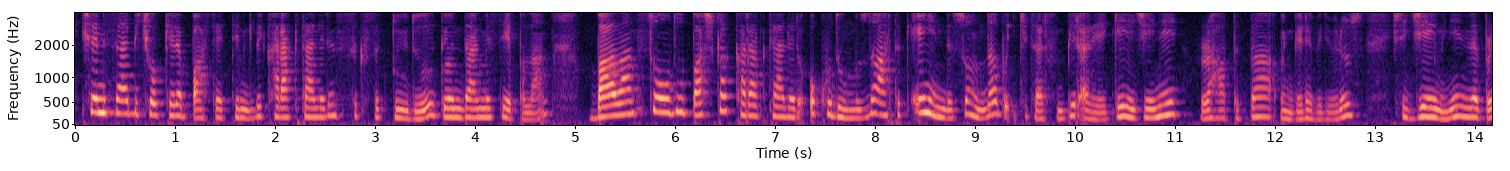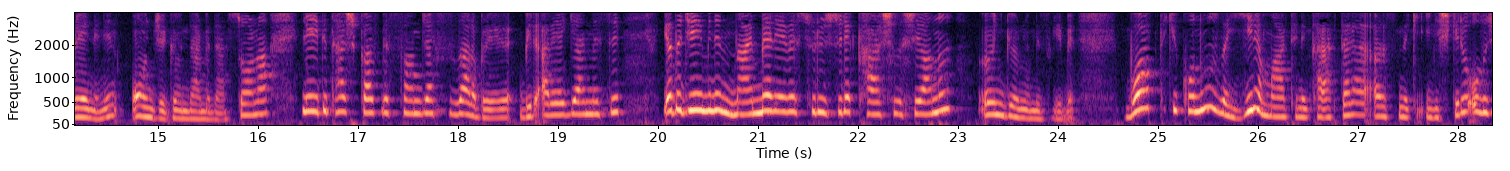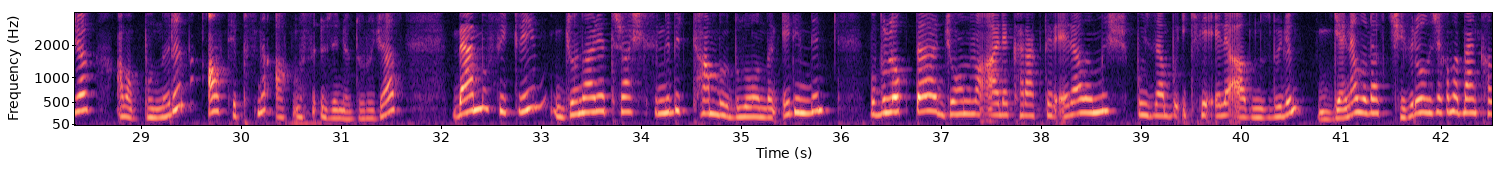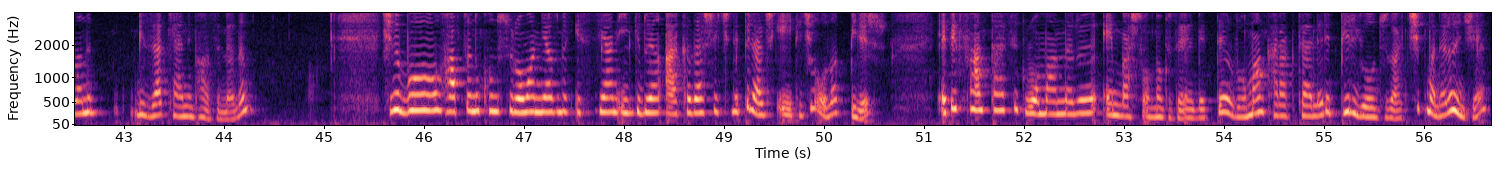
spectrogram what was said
İşte mesela birçok kere bahsettiğim gibi karakterlerin sık sık duyduğu, göndermesi yapılan, bağlantısı olduğu başka karakterleri okuduğumuzda artık eninde sonunda bu iki tarafın bir araya geleceğini rahatlıkla öngörebiliyoruz. İşte Jamie'nin ve Brienne'nin onca göndermeden sonra Lady Taşkalp ve Sancaksızlar bir araya gelmesi ya da Jamie'nin Nymeria ve sürüsüyle karşılaşacağını öngörmemiz gibi. Bu haftaki konumuz da yine Martin'in karakterler arasındaki ilişkileri olacak ama bunların altyapısını atması üzerine duracağız. Ben bu fikri John Arya Trash isimli bir Tumblr blogundan edindim. Bu blogda John ve aile karakteri ele alınmış. Bu yüzden bu ikili ele aldığımız bölüm genel olarak çeviri olacak ama ben kalanı bizzat kendim hazırladım. Şimdi bu haftanın konusu roman yazmak isteyen, ilgi duyan arkadaşlar için de birazcık eğitici olabilir. Epik fantastik romanları en başta olmak üzere elbette roman karakterleri bir yolculuğa çıkmadan önce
